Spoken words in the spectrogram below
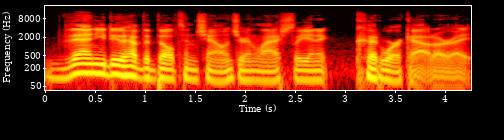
then you do have the built-in challenger in Lashley, and it could work out all right.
